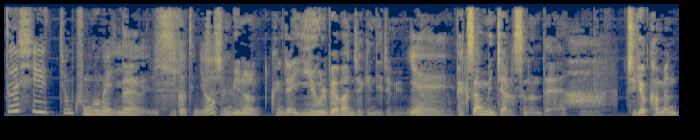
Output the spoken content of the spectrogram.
뜻이 좀 네. 궁금해지거든요. 사실 민어는 굉장히 이율배반적인 이름입니다. 예. 백성민자를 쓰는데 아, 직역하면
